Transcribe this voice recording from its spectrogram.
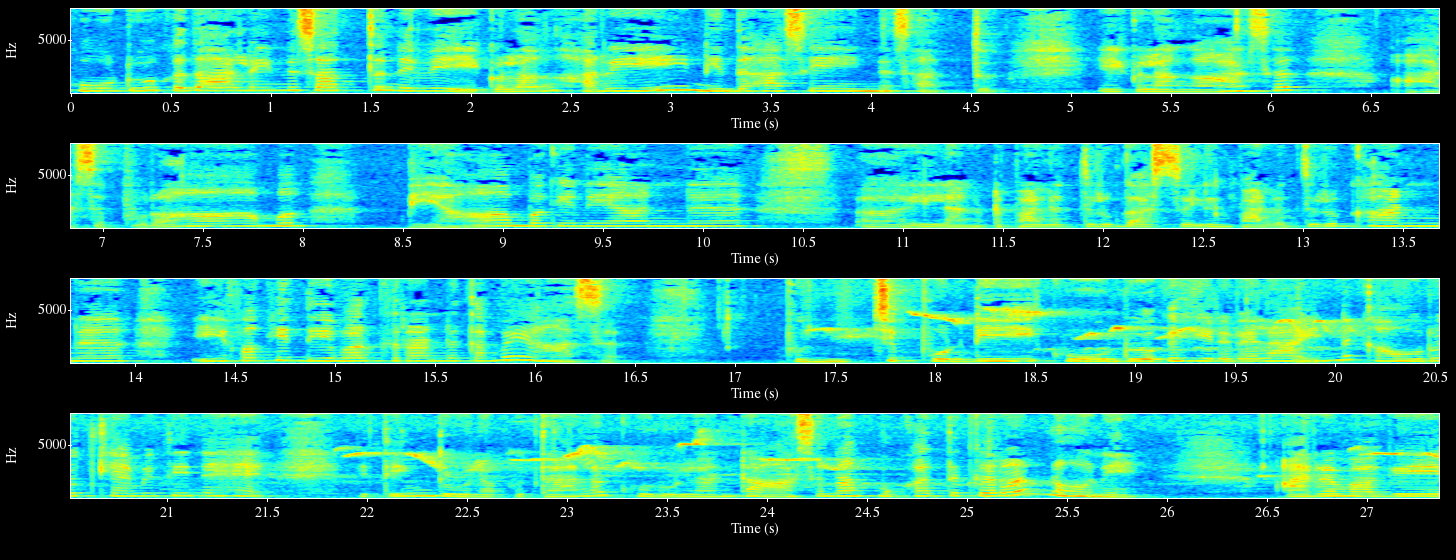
කූඩුවක දාලා ඉන්න සත්තු නෙවෙයි. ඒගොල්ලන් හරි නිදහසේ ඉන්න සත්තු. ඒගොල්ලන් ආස ආස පුරාම පියාඹගෙන යන්න ඊළඟට පළතුරු ගස් වලින් පළතුරු කන්න ඒ වගේ දේවල් කරන්න තමයි ආස. පුංචි පොඩි කූඩුවක හිර වෙලා ඉන්න කවුරුත් කැමති නැහැ. ඉතින් දූලා පුතාලා කුරුල්ලන්ට ආස නම් මොකද්ද කරන්න ඕනේ? අර වගේ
